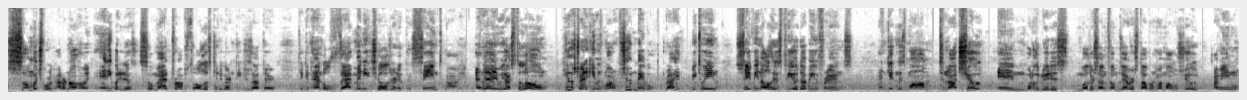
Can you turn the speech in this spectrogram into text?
So much work. I don't know how anybody does it. So, mad props to all those kindergarten teachers out there that can handle that many children at the same time. And then we got Stallone. He was trying to keep his mom from shooting people, right? Between saving all his POW friends and getting his mom to not shoot in one of the greatest mother son films ever, Stop or My Mom Will Shoot. I mean,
